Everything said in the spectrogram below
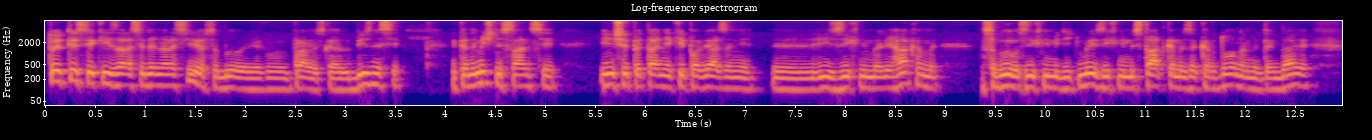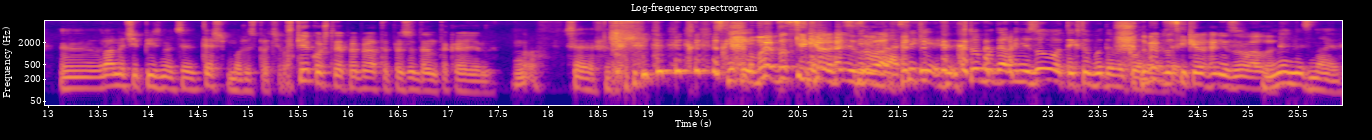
той тиск, який зараз іде на Росію, особливо, як ви правильно сказали, в бізнесі, економічні санкції, інші питання, які пов'язані е, із їхніми олігархами, особливо з їхніми дітьми, з їхніми статками за кордоном і так далі. Е, Рано чи пізно це теж може спрацювати. Скільки коштує прибрати президента країни? Ну, це скільки, Ви б за скільки організували? Да, скільки, хто буде організовувати, хто буде виконувати? Ви б за скільки організували? Ну, не знаю,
